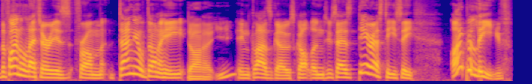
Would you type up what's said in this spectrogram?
The final letter is from Daniel Donaghy Donna E. in Glasgow, Scotland, who says, Dear STC, I believe,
